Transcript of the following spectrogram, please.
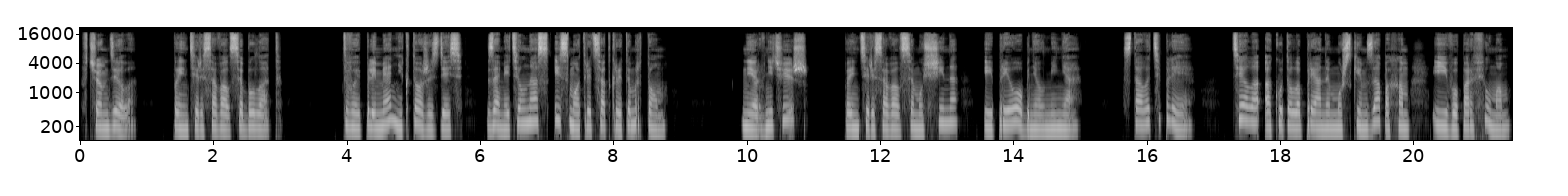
«В чем дело?» — поинтересовался Булат. «Твой племянник тоже здесь», — заметил нас и смотрит с открытым ртом. «Нервничаешь?» Поинтересовался мужчина и приобнял меня. Стало теплее. Тело окутало пряным мужским запахом и его парфюмом.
